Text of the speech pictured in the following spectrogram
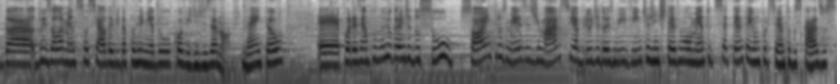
da, do isolamento social devido à pandemia do Covid-19. Né? Então, é, por exemplo, no Rio Grande do Sul, só entre os meses de março e abril de 2020, a gente teve um aumento de 71% dos casos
